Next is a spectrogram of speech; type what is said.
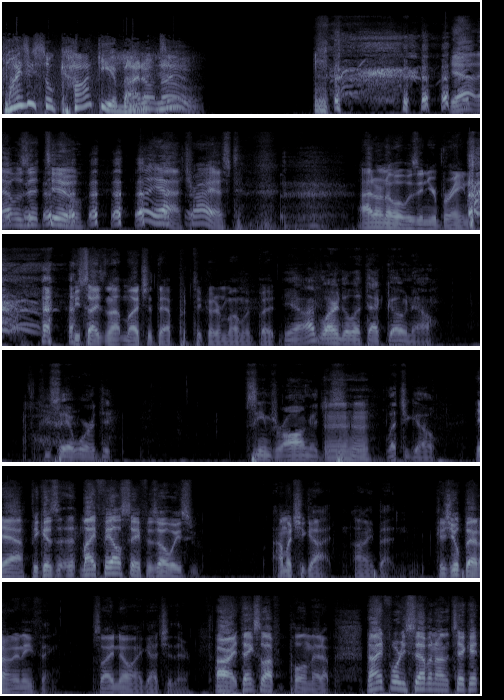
Why is he so cocky about it? I don't know. yeah, that was it too. Oh yeah, Triest. I don't know what was in your brain. Besides, not much at that particular moment, but Yeah, I've learned to let that go now. If you say a word that seems wrong, I just Uh-huh. let you go. yeah, because uh, my failsafe is always how much you got. I ain't betting because you'll bet on anything, so I know I got you there. All right, thanks a lot for pulling that up. 947 on the ticket.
